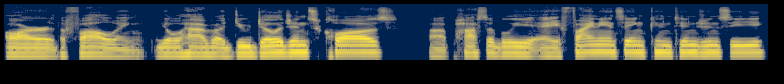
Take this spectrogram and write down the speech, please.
are the following you'll have a due diligence clause, uh, possibly a financing contingency,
